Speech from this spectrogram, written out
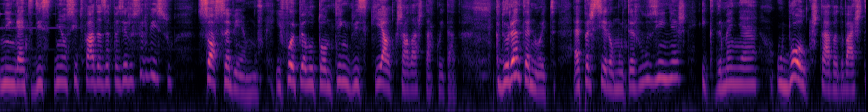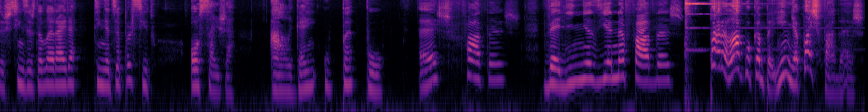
Ninguém te disse que tinham sido fadas a fazer o serviço. Só sabemos, e foi pelo tontinho do Ezequiel, que já lá está, coitado, que durante a noite apareceram muitas luzinhas e que de manhã o bolo que estava debaixo das cinzas da lareira tinha desaparecido. Ou seja, alguém o papou. As fadas. Velhinhas e anafadas. Para lá com a campainha, quais fadas?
